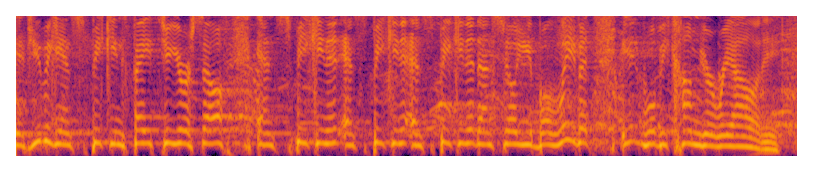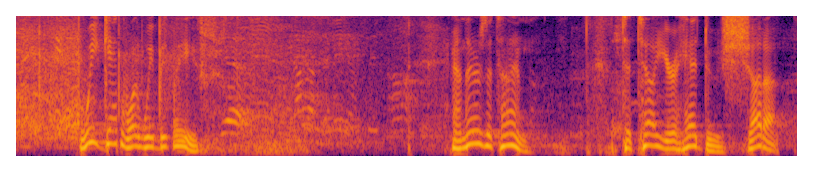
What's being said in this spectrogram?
If you begin speaking faith to yourself and speaking it and speaking it and speaking it until you believe it, it will become your reality. We get what we believe. And there's a time to tell your head to shut up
